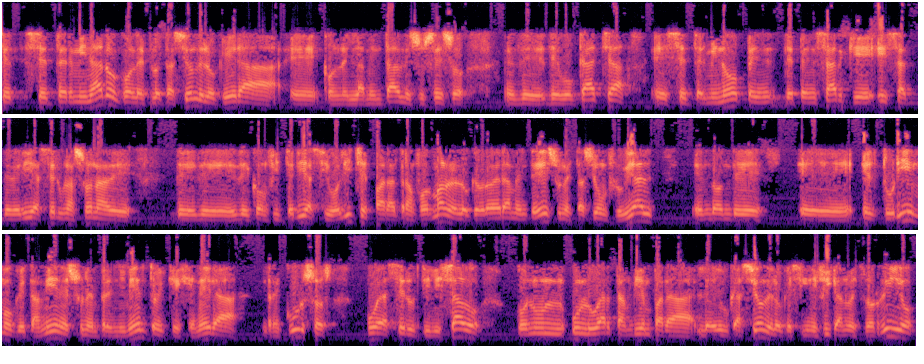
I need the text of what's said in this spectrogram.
se, terminaron con la explotación de lo que era, eh, con el lamentable suceso de, Bocacha, eh, se terminó de pensar que esa debería ser una zona de, de, confiterías y boliches para transformarlo en lo que verdaderamente es una estación fluvial, en donde el turismo, que también es un emprendimiento y que genera recursos, pueda ser utilizado con un, lugar también para la educación de lo que significa nuestro río,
